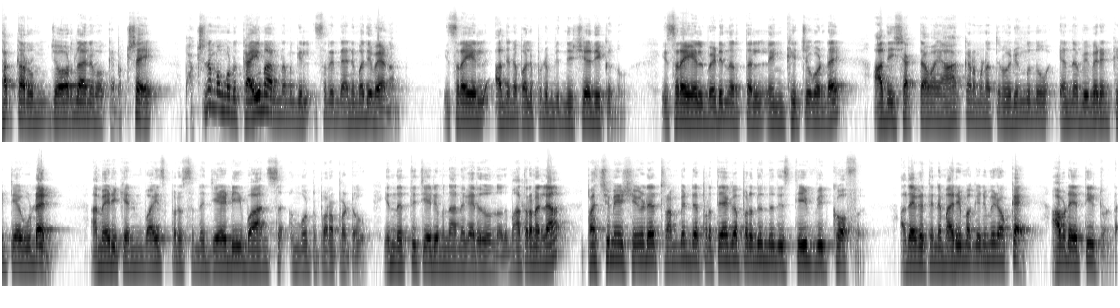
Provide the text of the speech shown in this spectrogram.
ഖത്തറും ജോർദാനും ഒക്കെ. പക്ഷേ ഭക്ഷണം അങ്ങോട്ട് കൈമാറണമെങ്കിൽ ഇസ്രയേലിന്റെ അനുമതി വേണം. ഇസ്രായേൽ അതിനെ പലപ്പോഴും നിഷേധിക്കുന്നു. ഇസ്രായേൽ വെടിനിർത്തൽ ലംഘിച്ചുകൊണ്ട് അതിശക്തമായ ആക്രമണത്തിന് ഒരുങ്ങുന്നു എന്ന വിവരം കിട്ടിയ ഉടൻ American vice president J D Vance അങ്ങോട്ട് പുറപ്പെട്ടു. ഇന്ന് എത്തിച്ചേരുമെന്നാണ് കരുതുന്നത്. മാത്രമല്ല പശ്ചിമേഷ്യയുടെ ട്രംപിന്റെ പ്രത്യേക പ്രതിനിധി സ്റ്റീവ് വിറ്റ്കോഫ് അദ്ദേഹത്തിന്റെ മരുമകൻ ഇവരൊക്കെ അവിടെ എത്തിയിട്ടുണ്ട്.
